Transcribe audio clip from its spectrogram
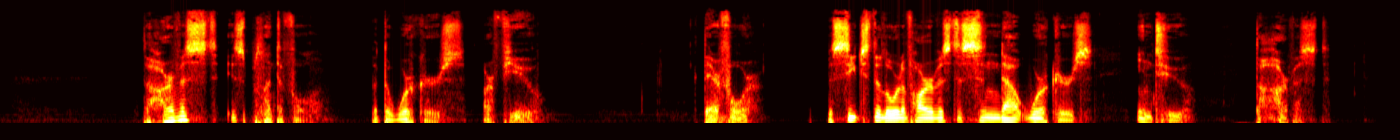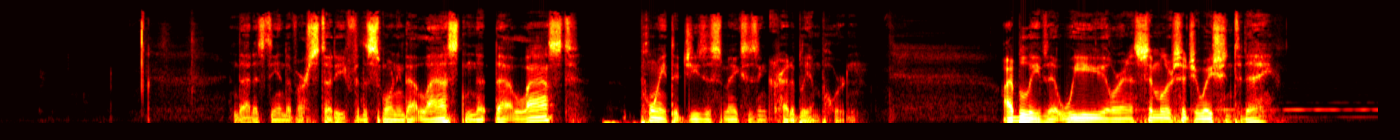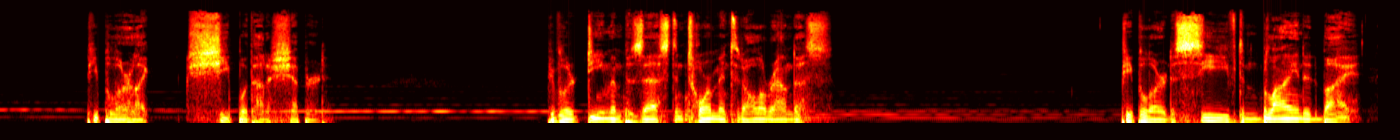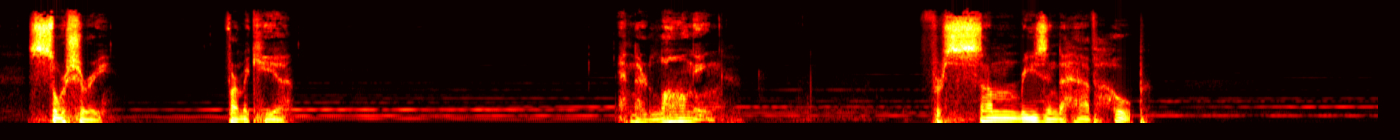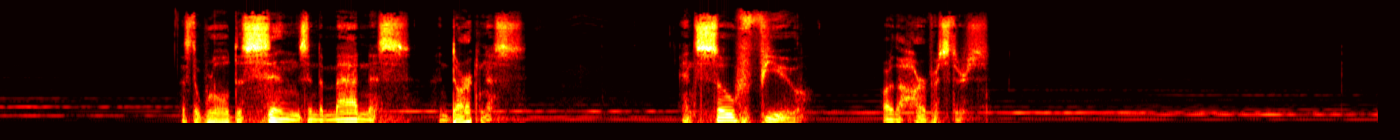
the harvest is plentiful, but the workers are few. Therefore, beseech the Lord of harvest to send out workers into the harvest. And that is the end of our study for this morning. That last that last point that Jesus makes is incredibly important. I believe that we are in a similar situation today. People are like sheep without a shepherd. People are demon possessed and tormented all around us. People are deceived and blinded by sorcery, pharmakia. And they're longing for some reason to have hope. As the world descends into madness and darkness and so few are the harvesters.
